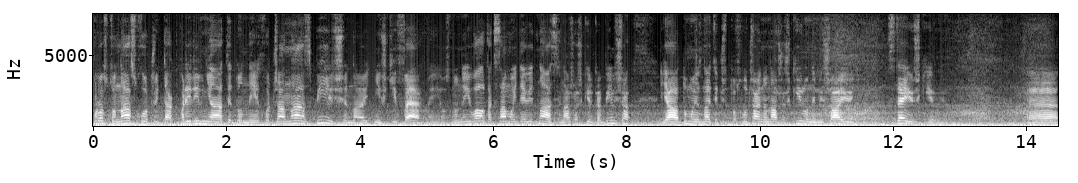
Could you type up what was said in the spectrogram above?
просто нас хочуть так прирівняти до них, хоча нас більше навіть, ніж ті ферми. І основний вал так само йде від нас, і наша шкірка більша. Я думаю, знаєте, чи то случайно нашу шкіру не мішають з тією шкірою. Е,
